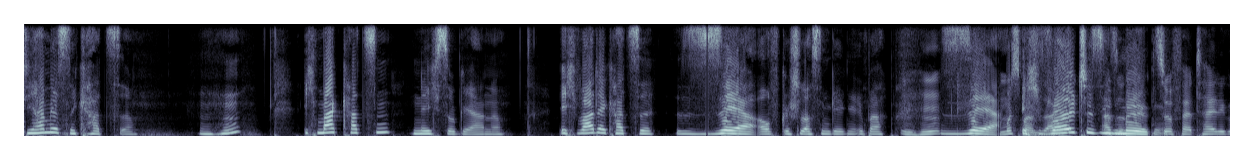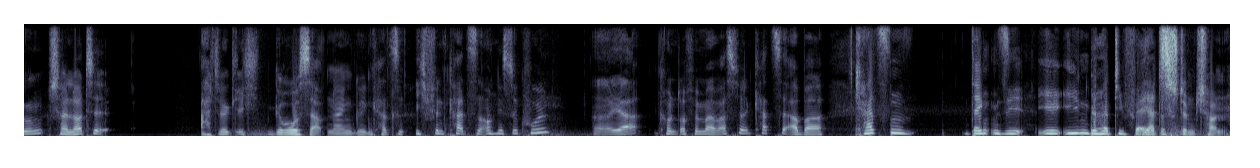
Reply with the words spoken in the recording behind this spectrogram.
die haben jetzt eine Katze. Mhm. Ich mag Katzen nicht so gerne. Ich war der Katze sehr aufgeschlossen gegenüber. Mhm. Sehr. Muss man ich sagen. wollte sie Also mögen. zur Verteidigung, Charlotte hat wirklich große Abneigung gegen Katzen. Ich finde Katzen auch nicht so cool. Äh, ja, kommt auf immer was für eine Katze, aber Katzen denken sie, ihr, ihnen gehört die Welt. ja, das stimmt schon.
